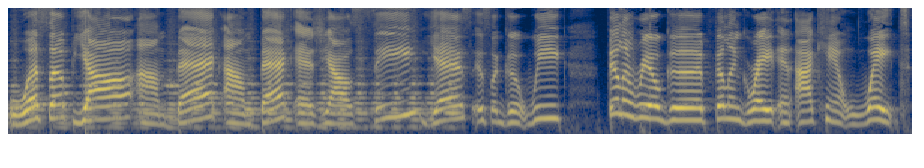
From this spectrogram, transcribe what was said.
What's up, y'all? I'm back. I'm back as y'all see. Yes, it's a good week. Feeling real good, feeling great, and I can't wait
